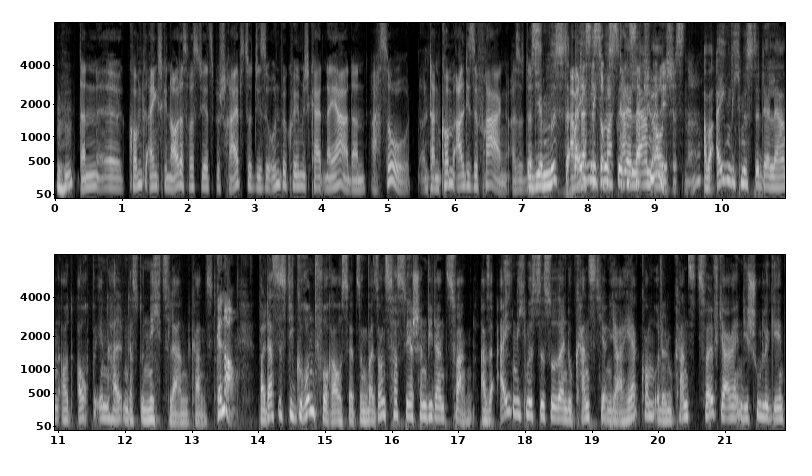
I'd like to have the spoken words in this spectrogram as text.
mhm. dann äh, kommt eigentlich genau das, was du jetzt beschreibst, so diese Unbequemlichkeit, naja, dann, ach so, und dann kommen all diese Fragen. Also das, müsste, aber das ist so was ganz Natürliches, ne? Aber eigentlich müsste der Lernout auch beinhalten, dass du nichts lernen kannst. Genau. Weil das ist die Grundvoraussetzung, weil sonst hast du ja schon wieder einen Zwang. Also eigentlich müsste es so sein, du kannst hier ein Jahr herkommen oder du kannst zwölf Jahre in die Schule gehen.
